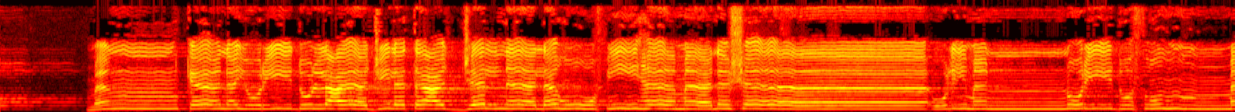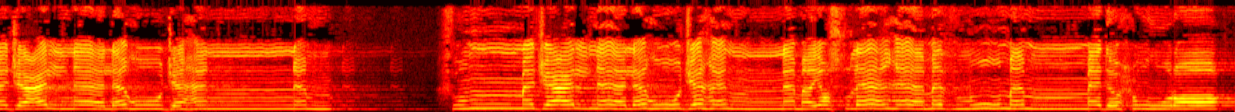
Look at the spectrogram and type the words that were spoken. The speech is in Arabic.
من كان يريد العاجلة عجلنا له فيها ما نشاء لمن نريد ثم جعلنا له جهنم ثم جعلنا له جهنم يصلاها مذموما مدحورا.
